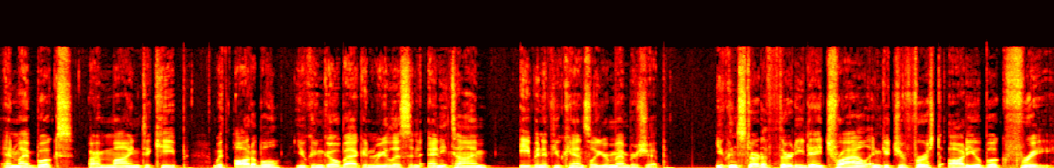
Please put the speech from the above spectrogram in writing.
and my books are mine to keep. With Audible, you can go back and re listen anytime, even if you cancel your membership. You can start a 30-day trial and get your first audiobook free.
